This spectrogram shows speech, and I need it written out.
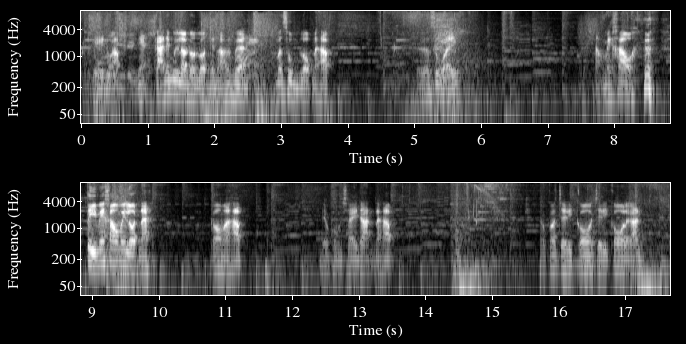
โอเคดูครับเนี่ยการในมือเราโดนลดเห็นไหมเพื่อนๆมันสุ่มลบนะครับ เออสวยเอาไม่เข้า ตีไม่เข้าไม่ลดนะ ก็มาครับ เดี๋ยวผมใช้ดัดนะครับ แล้วก็เจริโก้เจริโก้แล้วกันไป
